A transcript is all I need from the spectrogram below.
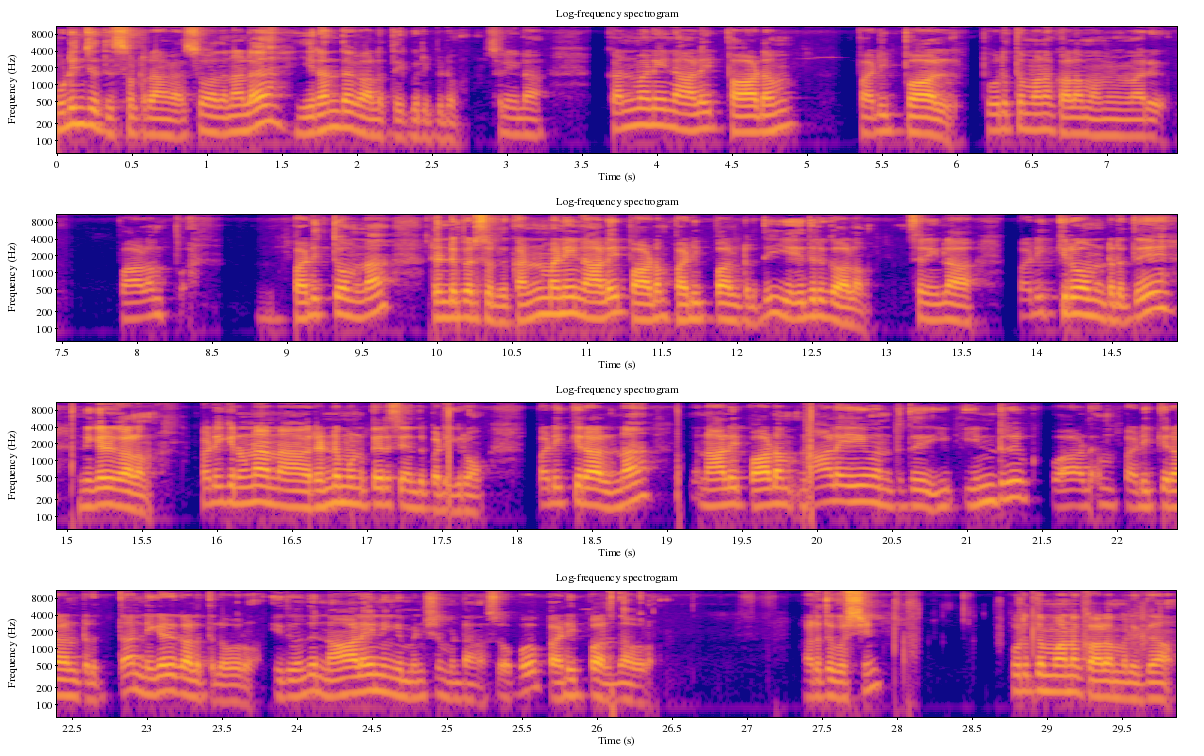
முடிஞ்சது சொல்கிறாங்க ஸோ அதனால் இறந்த காலத்தை குறிப்பிடும். சரிங்களா? கண்மணி நாளை பாடம் படிப்பால் பொருத்தமான காலம் அமைமாறு பாடம் படித்தோம்னா ரெண்டு பேர் சொல்கிறது கண்மணி நாளை பாடம் படிப்பால்ன்றது எதிர்காலம். சரிங்களா? படிக்கிறோம்ன்றது நிகழ்காலம். படிக்கிறோம்னா நான் ரெண்டு மூணு பேர் சேர்ந்து படிக்கிறோம். படிக்கிறாள்னா நாளை பாடம் நாளையே வந்துட்டு இன்று பாடம் படிக்கிறாள்ன்றது தான் நிகழ்காலத்தில் வரும். இது வந்து நாளே நீங்கள் மென்ஷன் பண்ணிட்டாங்க. ஸோ அப்போ படிப்பால் தான் வரும். அடுத்த கொஸ்டின் பொருத்தமான காலம் இருக்குதான்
